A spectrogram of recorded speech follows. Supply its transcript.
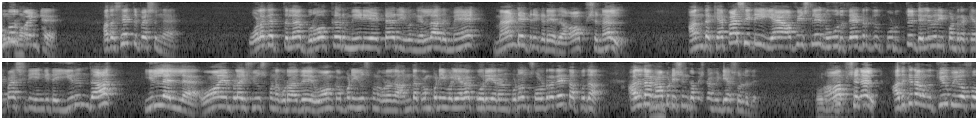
இன்னொரு பாயிண்ட் அதை சேர்த்து பேசுங்க. உலகத்துல புரோக்கர் மீடியேட்டர் இவங்க எல்லாருமே மேண்டேட்டரி கிடையாது. ஆப்ஷனல் அந்த கெப்பாசிட்டி என் ஆஃபீஸ்லேயே நூறு தேட்டருக்கு கொடுத்து டெலிவரி பண்ற கெப்பாசிட்டி என்கிட்ட இருந்தா இல்ல இல்ல உன் எம்ப்ளாயிஸ் யூஸ் பண்ணக்கூடாது உன் கம்பெனி யூஸ் பண்ணக்கூடாது அந்த கம்பெனி வழியா தான் கொரியர் அனுப்பணும்னு சொல்றதே தப்பு தான் அதுதான் காம்படிஷன் கமிஷன் ஆஃப் இந்தியா சொல்லுது. ஆப்ஷனல் அதுக்கு அவங்க கியூப் யூஎஃப்ஓ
